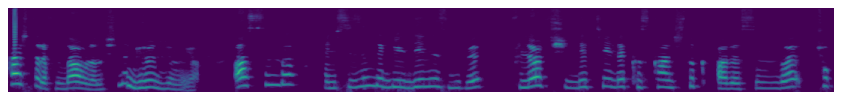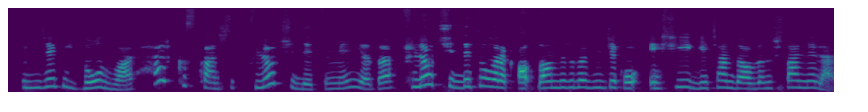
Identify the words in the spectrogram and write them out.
karşı tarafın davranışına göz yumuyor. Aslında hani sizin de bildiğiniz gibi flört şiddetiyle kıskançlık arasında çok ince bir doz var. Her kıskançlık flört şiddeti mi ya da flört şiddeti olarak adlandırılabilecek o eşiği geçen davranışlar neler?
